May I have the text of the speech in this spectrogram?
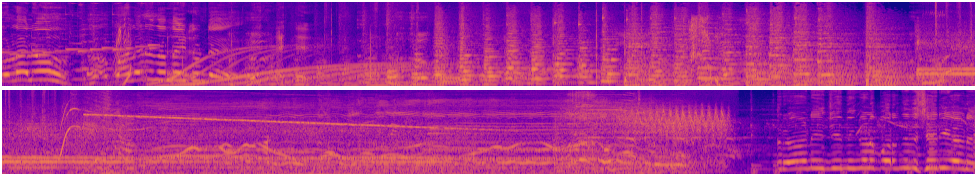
കൊള്ളാലോ. വളരെ നന്നായിട്ടുണ്ട്. റാണിജി നിങ്ങൾ പറഞ്ഞത് ശരിയാണ്.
